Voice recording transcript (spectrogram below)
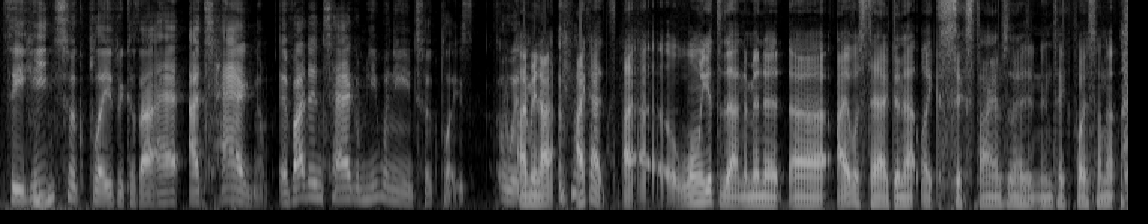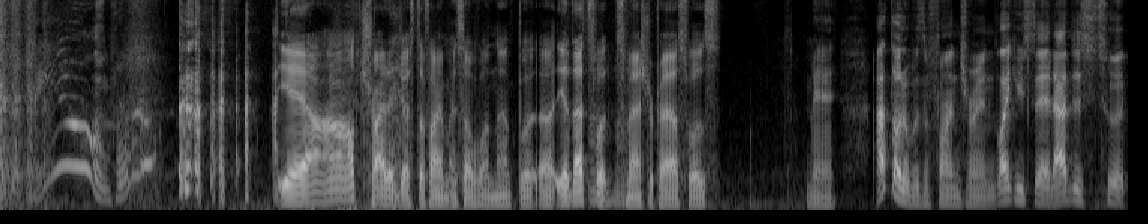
See, he Mm-hmm. took place because I had, I tagged him. If I didn't tag him, he wouldn't even took place. With- I mean, I I got I, I when we get to that in a minute. Uh, I was tagged in that like six times and I didn't even take place on it. damn, for real. yeah, I'll try to justify myself on that, but uh, yeah, that's what Smash or Pass was. Man, I thought it was a fun trend. Like you said, I just took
